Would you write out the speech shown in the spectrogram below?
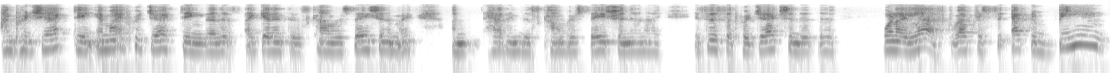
I'm projecting. Am I projecting? Then it's, I get into this conversation. Am I? I'm having this conversation, and I is this a projection that the when I left after after being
